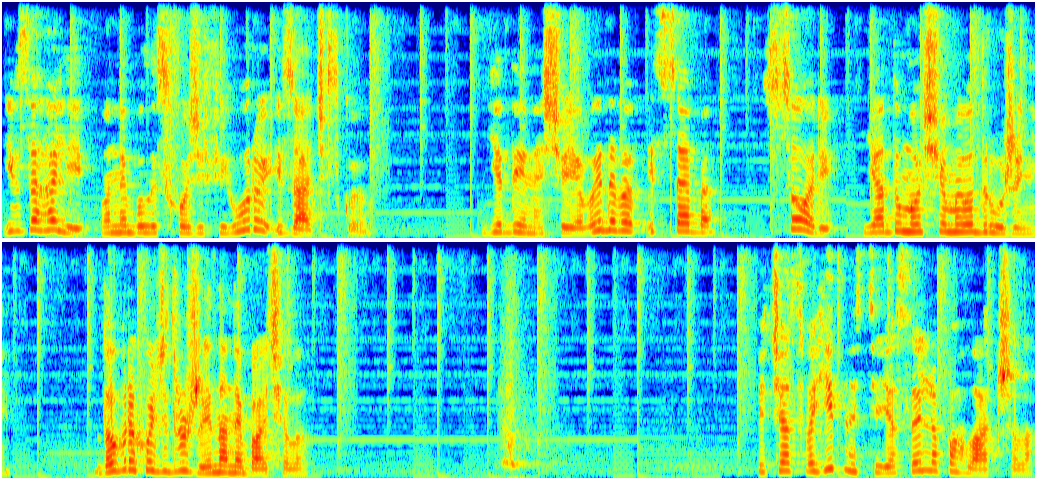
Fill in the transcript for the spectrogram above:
і взагалі вони були схожі фігурою і зачіскою. Єдине, що я видавив із себе сорі, я думав, що ми одружені. Добре, хоч дружина не бачила. Під час вагітності я сильно погладшила.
